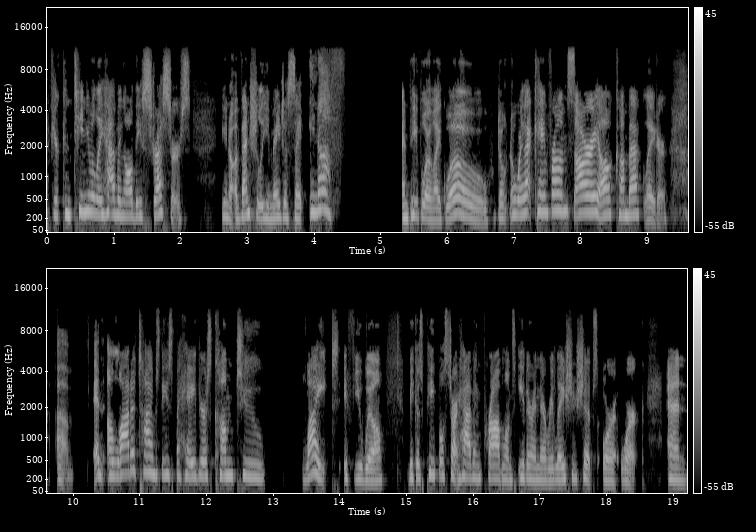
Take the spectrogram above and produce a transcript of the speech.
If you're continually having all these stressors you know eventually you may just say enough! And people are like whoa don't know where that came from. Sorry i'll come back later. Um, and a lot of times these behaviors come to light if you will because people start having problems either in their relationships or at work. And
